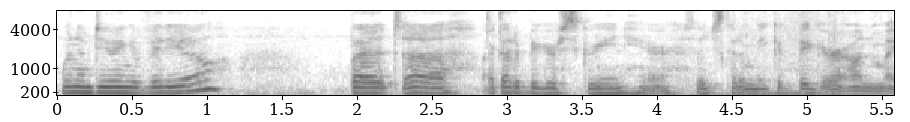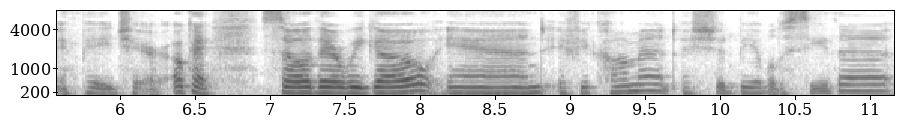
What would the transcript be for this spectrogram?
when I'm doing a video but uh, I got a bigger screen here, so I just got to make it bigger on my page here. Okay, so there we go, and if you comment, I should be able to see that.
